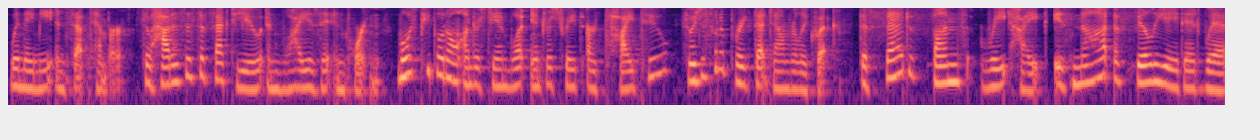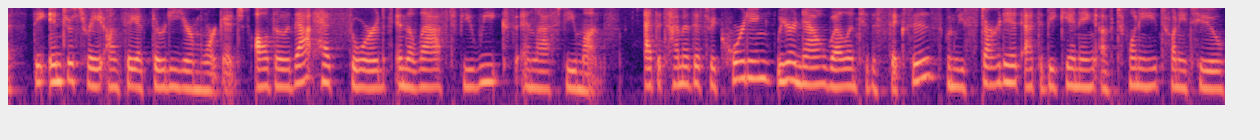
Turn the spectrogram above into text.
when they meet in September. So, how does this affect you and why is it important? Most people don't understand what interest rates are tied to, so I just want to break that down really quick. The Fed funds rate hike is not affiliated with the interest rate on, say, a 30 year mortgage, although that has soared in the last few weeks and last few months. At the time of this recording, we are now well into the sixes. When we started at the beginning of 2022,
